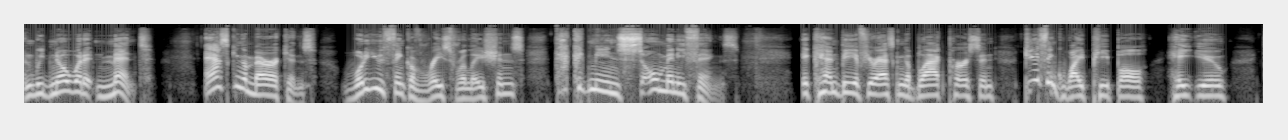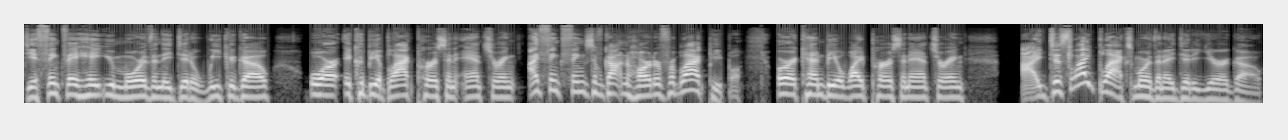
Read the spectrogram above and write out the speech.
and we'd know what it meant. Asking Americans, What do you think of race relations? That could mean so many things. It can be if you're asking a black person, do you think white people hate you? Do you think they hate you more than they did a week ago? Or it could be a black person answering, I think things have gotten harder for black people. Or it can be a white person answering, I dislike blacks more than I did a year ago.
